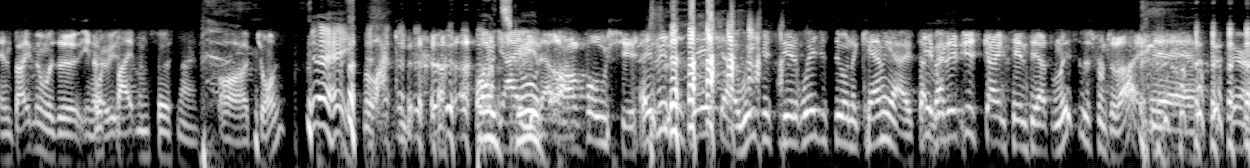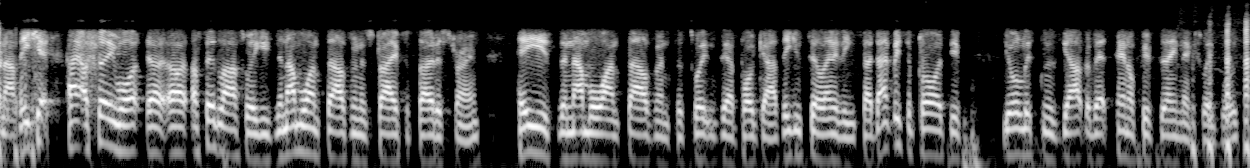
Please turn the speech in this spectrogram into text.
and Bateman was a you know What's Bateman's first name? oh John. Yeah, hey, Lucky. Point I gave you scored. Oh bullshit. Hey, this is their show. We just did it. We're just doing a cameo. So Yeah, but they've just gained 10,000 listeners from today. yeah, fair enough. He can, hey, I'll tell you what. Uh, I I said last week he's the number one salesman in Australia for SodaStream. He is the number one salesman for Sweet and Sour podcast. He can sell anything. So don't be surprised if your listeners go up to about ten or fifteen next week, boys.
